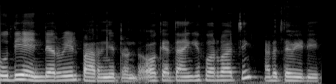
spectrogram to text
പുതിയ ഇന്റർവ്യൂവിൽ പറഞ്ഞിട്ടുണ്ട്. ഓക്കെ താങ്ക് ഫോർ വാച്ചിങ് അടുത്ത വീഡിയോ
